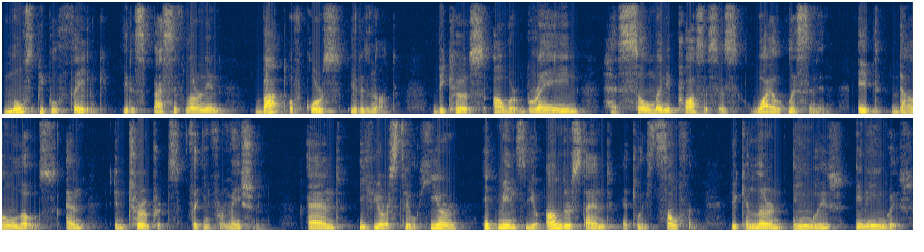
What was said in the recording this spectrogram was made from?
Most people think it is passive learning, but of course it is not, because our brain has so many processes while listening. It downloads and interprets the information. And if you are still here, it means you understand at least something. You can learn English in English.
